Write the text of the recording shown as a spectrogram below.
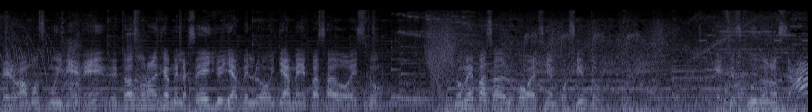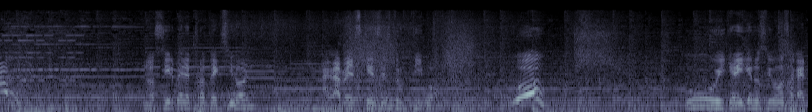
Pero vamos muy bien, ¿eh? De todas formas ya me la sé, yo ya me, lo, ya me he pasado esto. No me he pasado el juego al 100%. Este escudo nos... ¡Au! Nos sirve de protección a la vez que es destructivo. ¡Wow! Uy, creí que nos íbamos a caer.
